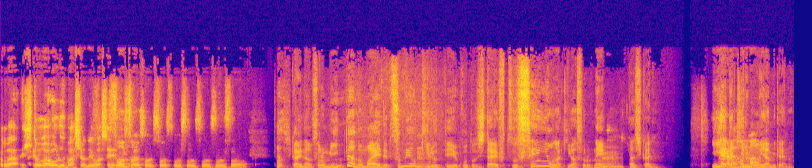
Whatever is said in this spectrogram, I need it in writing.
人が、人がおる場所ではせえへんそうそうそうそうそうそうそうそうそう。確かにな、そのみんなの前で爪を切るっていうこと自体普通せんような気がするね。うん確かに。家で切るもんや、みたいな。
